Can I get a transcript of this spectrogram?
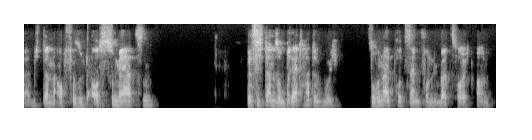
habe ich dann auch versucht auszumerzen, bis ich dann so ein Brett hatte, wo ich zu 100% von überzeugt war. Und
